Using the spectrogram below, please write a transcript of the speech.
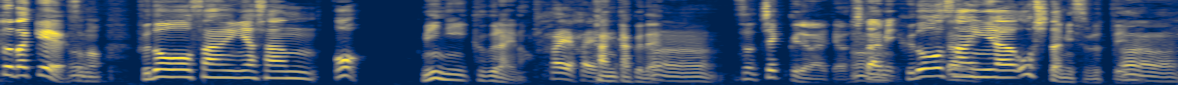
とだけその不動産屋さんを見に行くぐらいの。感覚で。そのチェックじゃないけど下見、不動産屋を下見するっていう。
